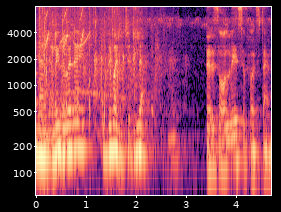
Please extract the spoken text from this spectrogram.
ഞങ്ങൾ ഇതുവരെ ഇത് വലിച്ചിട്ടില്ല. There is always a first time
